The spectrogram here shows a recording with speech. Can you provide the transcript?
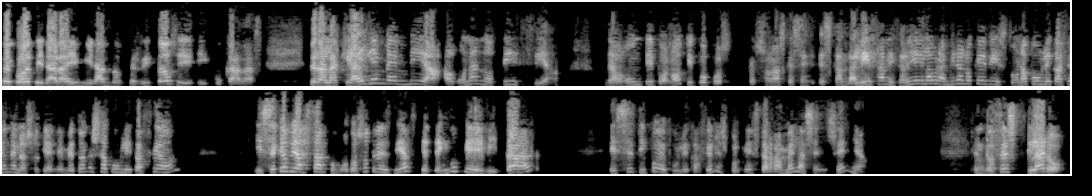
me puedo tirar ahí mirando perritos y, cucadas. Pero a la que alguien me envía alguna noticia de algún tipo, ¿no? Tipo, pues, personas que se escandalizan y dicen, oye, Laura, mira lo que he visto, una publicación de no sé qué. Me meto en esa publicación y sé que voy a estar como dos o tres días que tengo que evitar ese tipo de publicaciones porque Instagram me las enseña. Entonces, claro,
